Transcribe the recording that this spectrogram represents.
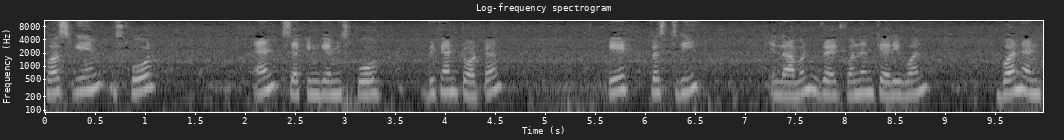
First game score and second game score. We can total 8 plus 3 11 write 1 and carry 1 1 and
